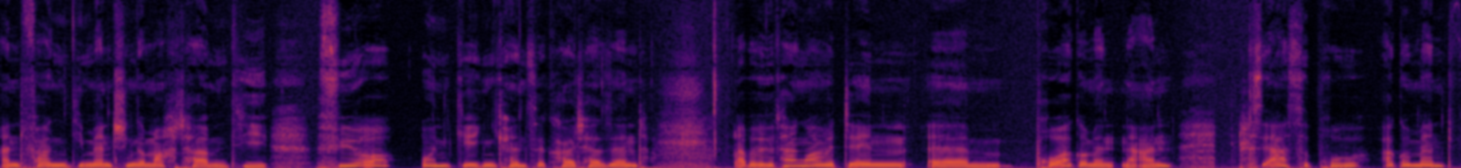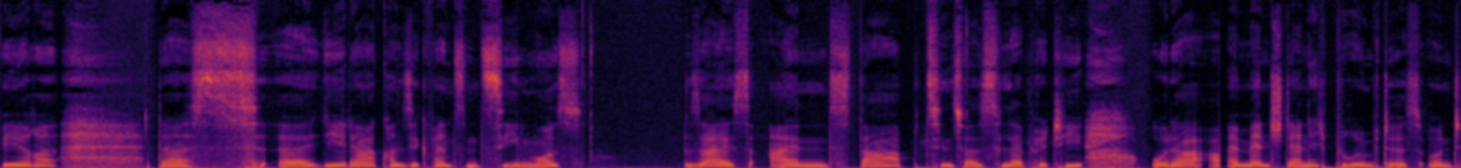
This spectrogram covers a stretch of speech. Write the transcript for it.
anfangen, die Menschen gemacht haben, die für und gegen Cancel Culture sind. Aber wir fangen mal mit den ähm, Pro-Argumenten an. Das erste Pro-Argument wäre, dass äh, jeder Konsequenzen ziehen muss, sei es ein Star bzw. Celebrity oder ein Mensch, der nicht berühmt ist und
